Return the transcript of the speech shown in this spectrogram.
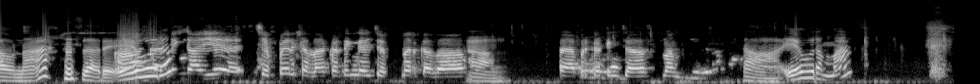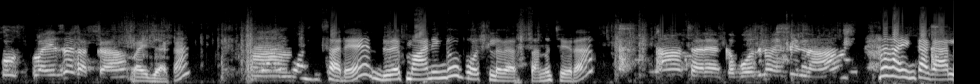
అవునా? సరే. కటింగ్ అయ్యే చెప్పారు కదా కటింగ్ అయ్యి చెప్తున్నారు కదా. పేపర్ కటింగ్ చేస్తున్నాను ఏ ఊరమ్మా? వైజాగ్ అక్క. వైజాగ్. సరే రేపు మార్నింగ్ పోస్టులో వేస్తాను చీర. సరే అక్క భోజనం అయిపోయిందా? ఇంకా కాల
